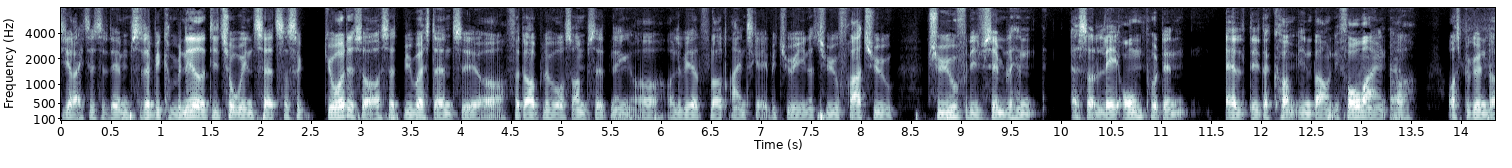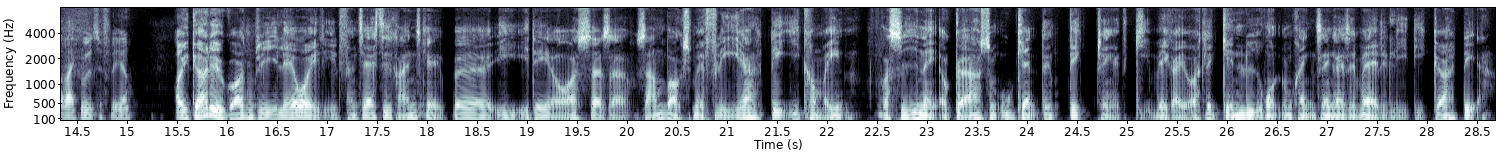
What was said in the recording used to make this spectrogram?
direkte til dem. Så da vi kombinerede de to indsatser, så gjorde det så også, at vi var i stand til at fordoble vores omsætning og, og levere et flot regnskab i 2021 fra 2020, fordi vi simpelthen altså, lagde oven på den alt det, der kom inbound i forvejen, ja. og også begyndte at række ud til flere. Og I gør det jo godt, som I laver et, et fantastisk regnskab øh, i, i det, og også altså, sammenboks med flere, det I kommer ind fra siden af og gør som ukendte, det tænker jeg, vækker jo også lidt genlyd rundt omkring, tænker jeg, hvad er det lige, de gør der?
